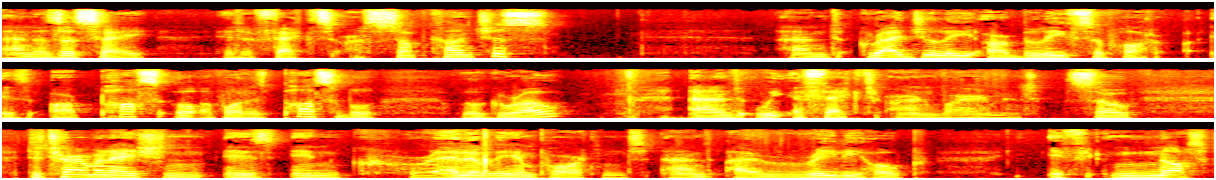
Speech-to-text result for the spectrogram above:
And as I say, it affects our subconscious, and gradually our beliefs of what is, our poss- of what is possible will grow, and we affect our environment. So Determination is incredibly important, and I really hope if you're not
